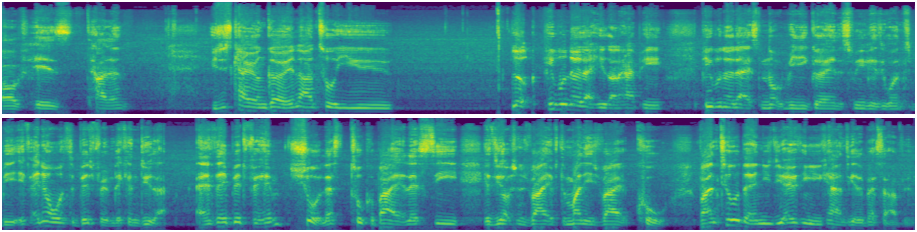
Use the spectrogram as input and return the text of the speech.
of his talent, you just carry on going until you. Look, people know that he's unhappy. People know that it's not really going as smoothly as he wants to be. If anyone wants to bid for him, they can do that. And if they bid for him, sure, let's talk about it. Let's see if the option's right, if the money's right, cool. But until then, you do everything you can to get the best out of him.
